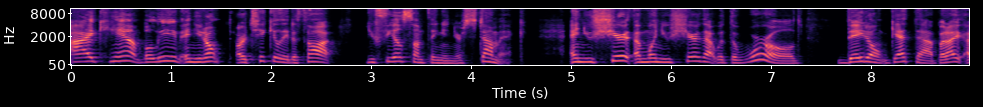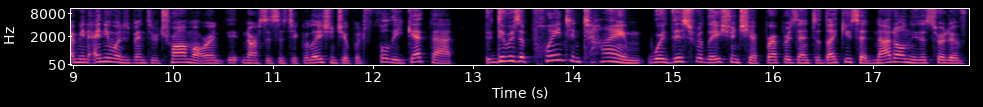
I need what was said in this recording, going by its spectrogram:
I can't believe, and you don't articulate a thought. You feel something in your stomach. And you share, and when you share that with the world, they don't get that. But I, I mean, anyone who's been through trauma or a narcissistic relationship would fully get that. There was a point in time where this relationship represented, like you said, not only the sort of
